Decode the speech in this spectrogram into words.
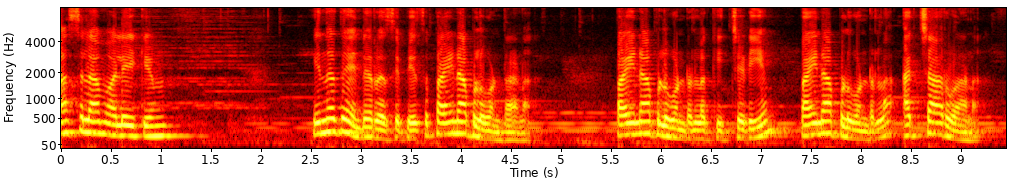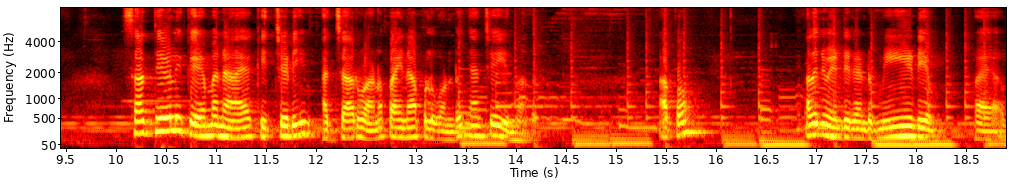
അസ്സലാമു അലൈക്കും ഇന്നത്തെ എന്റെ റെസിപ്പീസ് പൈനാപ്പിൾ കൊണ്ടാണ്. പൈനാപ്പിൾ കൊണ്ടുള്ള കിച്ചടിയും പൈനാപ്പിൾ കൊണ്ടുള്ള അച്ചാറുമാണ് സദ്യകളി കേമനായ കിച്ചടിയും അച്ചാറുമാണ് പൈനാപ്പിൾ കൊണ്ട് ഞാൻ ചെയ്യുന്നത്. അപ്പം അതിനുവേണ്ടി രണ്ട് മീഡിയം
